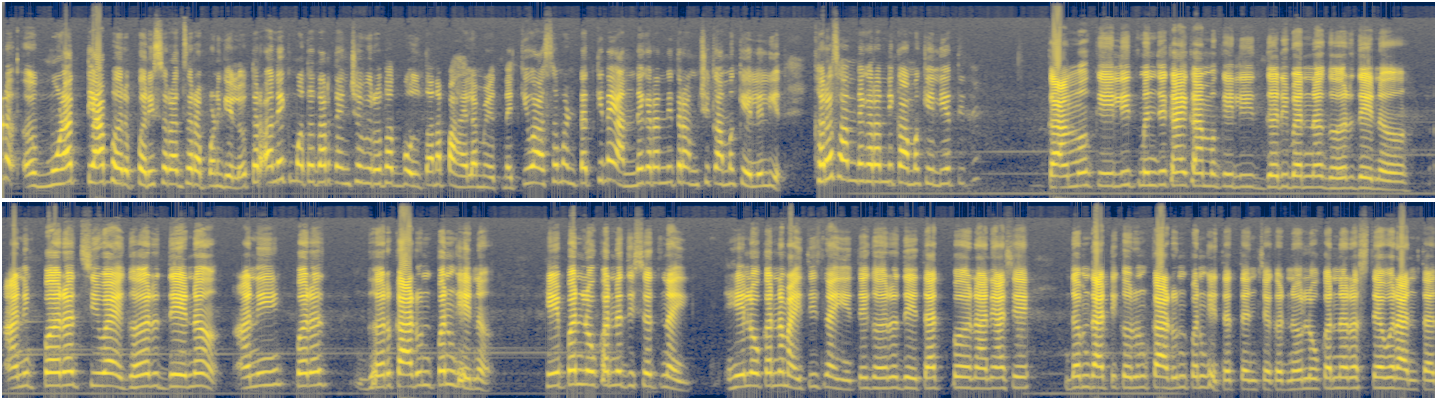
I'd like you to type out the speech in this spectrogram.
पण मुळात त्या परिसरात जर आपण गेलो तर अनेक मतदार त्यांच्या विरोधात बोलताना पाहायला मिळत नाहीत. किंवा असं म्हणतात की नाही आंदेकरांनी तर आमची कामं केलेली आहेत. खरंच आंदेकरांनी कामं केली आहेत तिथे? कामं केलीत म्हणजे काय कामं केलीत? गरिबांना घर देणं आणि परत शिवाय घर देणं आणि परत घर काढून पण घेणं. हे पण लोकांना दिसत नाही. हे लोकांना माहितीच नाहीये. ते घर देतात पण आणि असे दमदाटी करून काढून पण घेतात त्यांच्याकडनं. लोकांना रस्त्यावर आणतात.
